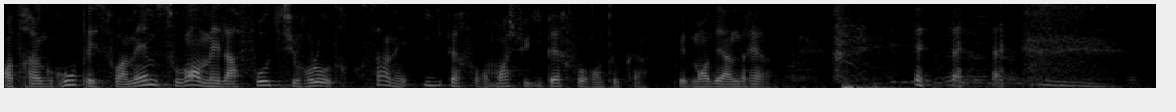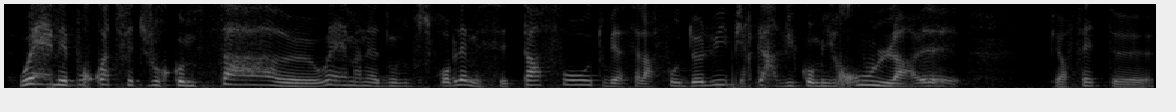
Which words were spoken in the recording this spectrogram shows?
entre un groupe et soi-même, souvent on met la faute sur l'autre. Pour ça, on est hyper fort. Moi, je suis hyper fort en tout cas. Vous pouvez demander à Andrea. ouais, mais pourquoi tu fais toujours comme ça euh, Ouais, man, ce problème, c'est ta faute, ou bien c'est la faute de lui. Puis regarde lui comme il roule là. Euh. Puis en fait, euh,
